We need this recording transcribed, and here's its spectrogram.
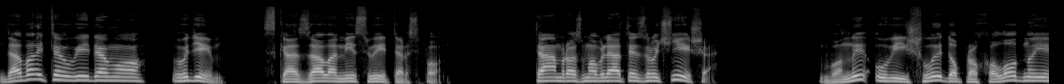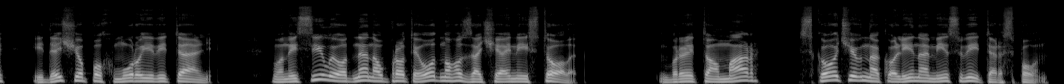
Давайте увійдемо в дім, сказала міс Вітерспон. Там розмовляти зручніше. Вони увійшли до прохолодної і дещо похмурої вітальні. Вони сіли одне навпроти одного за чайний столик. Бритомар скочив на коліна міс Вітерспун.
